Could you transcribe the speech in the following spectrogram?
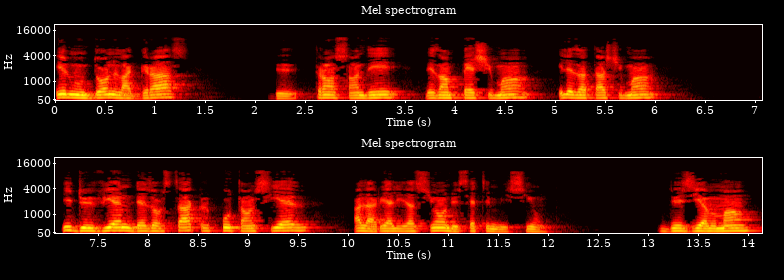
il nous donne la grâce de transcender les empêchements et les attachements qui deviennent des obstacles potentiels à la réalisation de cette mission. Deuxièmement,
